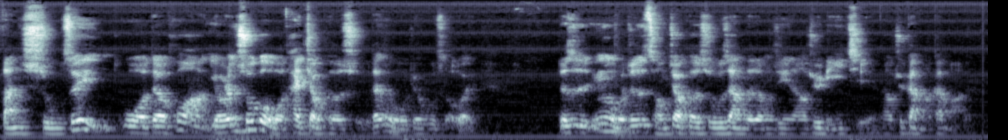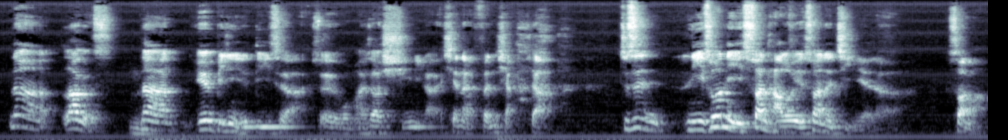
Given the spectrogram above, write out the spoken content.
翻书，所以我的话有人说过我太教科书，但是我觉得无所谓。就是因为我就是从教科书这样的东西，然后去理解，然后去干嘛干嘛的。那拉格斯，那因为毕竟你是第一次来，所以我们还是要请你来先来分享一下。就是你说你算塔罗也算了几年了？算吗？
